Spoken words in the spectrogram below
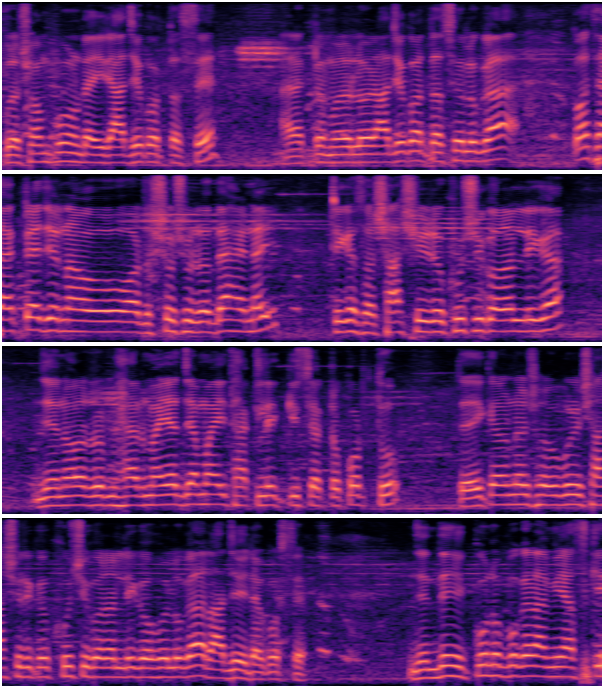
পুরো সম্পূর্ণটাই রাজে করতেছে। আর একটা হলো রাজে করতেছে হলো গা কথা একটাই যে না, ও ওর শ্বশুরে দেখায় নাই, ঠিক আছে শাশুড়িরও খুশি করার লিগা, যেন ওর হ্যার মাইয়ার জামাই থাকলে কিছু একটা করতো। তো এই কারণে সর্বোপরি শাশুড়িকে খুশি করার লিগে হলো গা রাজে এটা করছে। যে দেখি কোনো প্রকার আমি আজকে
